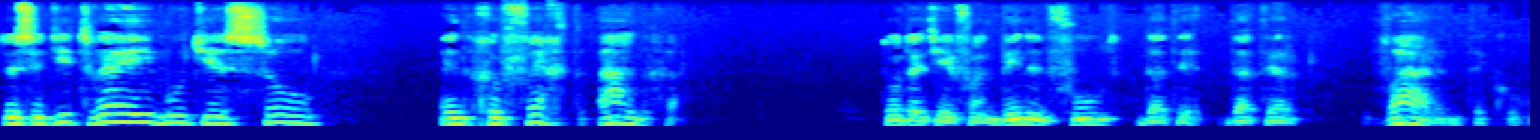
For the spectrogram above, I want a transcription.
tussen die twee moet je zo een gevecht aangaan totdat je van binnen voelt dat er, dat er komt.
